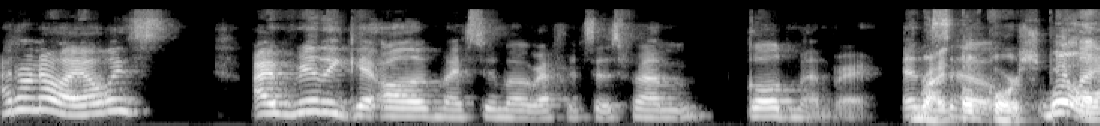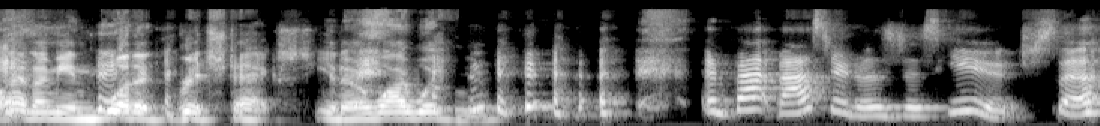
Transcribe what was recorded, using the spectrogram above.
I don't know. I always. I really get all of my sumo references from Goldmember. And right, so, of course. Well, like- and I mean, what a rich text. You know, why wouldn't you? and Fat Bastard was just huge. So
